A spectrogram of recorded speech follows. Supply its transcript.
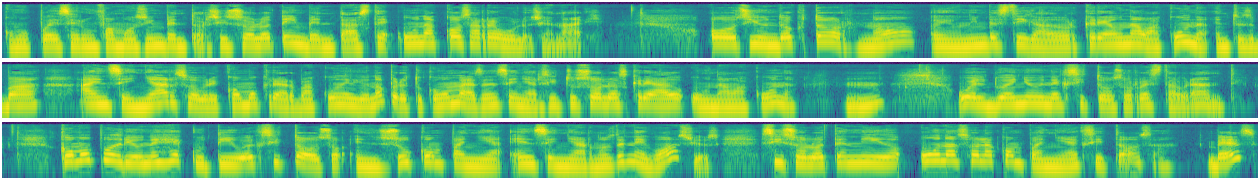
¿cómo puedes ser un famoso inventor si solo te inventaste una cosa revolucionaria? O si un doctor, ¿no? Eh, un investigador crea una vacuna, entonces va a enseñar sobre cómo crear vacuna. Y digo, no, pero tú cómo me vas a enseñar si tú solo has creado una vacuna. O el dueño de un exitoso restaurante. ¿Cómo podría un ejecutivo exitoso en su compañía enseñarnos de negocios si solo ha tenido una sola compañía exitosa? ¿Ves?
